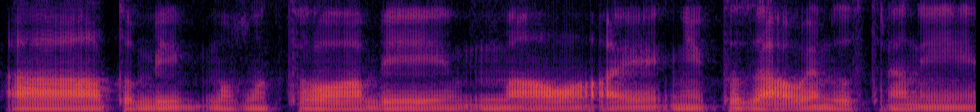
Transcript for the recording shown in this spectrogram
A to by možno chcelo, aby mal aj niekto záujem zo strany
